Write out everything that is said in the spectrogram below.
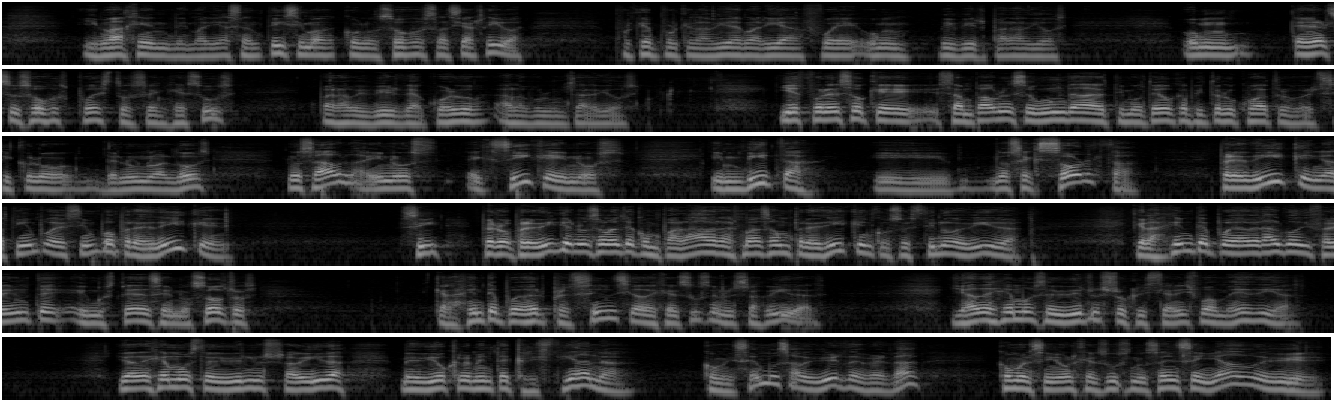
imagen de María Santísima con los ojos hacia arriba. ¿Por qué? Porque la vida de María fue un vivir para Dios, un tener sus ojos puestos en Jesús para vivir de acuerdo a la voluntad de Dios. Y es por eso que San Pablo en 2 Timoteo capítulo 4, versículo del 1 al 2, nos habla y nos exige y nos invita y nos exhorta. Prediquen a tiempo de tiempo, prediquen. Sí, pero prediquen no solamente con palabras, más aún prediquen con su estilo de vida. Que la gente pueda ver algo diferente en ustedes, en nosotros. Que la gente pueda ver presencia de Jesús en nuestras vidas. Ya dejemos de vivir nuestro cristianismo a medias. Ya dejemos de vivir nuestra vida mediocremente cristiana. Comencemos a vivir de verdad como el Señor Jesús nos ha enseñado a vivir.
